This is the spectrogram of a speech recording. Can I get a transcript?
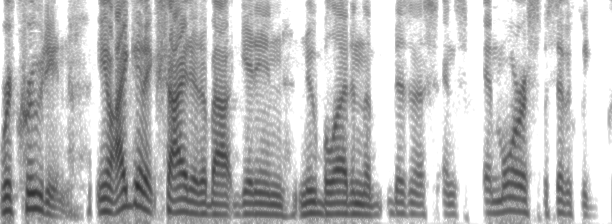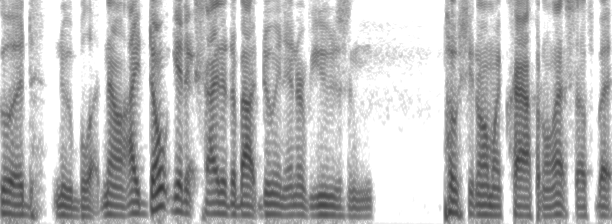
Recruiting, you know, I get excited about getting new blood in the business and and more specifically good new blood. Now, I don't get excited about doing interviews and posting all my crap and all that stuff but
